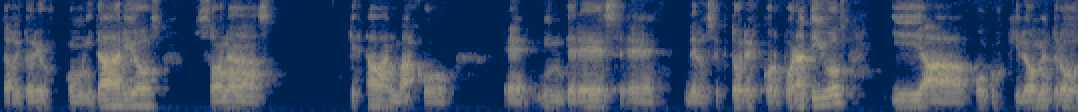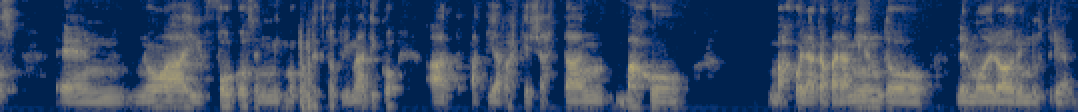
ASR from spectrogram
territorios comunitarios, zonas que estaban bajo eh, interés eh, de los sectores corporativos y a pocos kilómetros no hay focos en el mismo contexto climático a, tierras que ya están bajo, bajo el acaparamiento del modelo agroindustrial.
